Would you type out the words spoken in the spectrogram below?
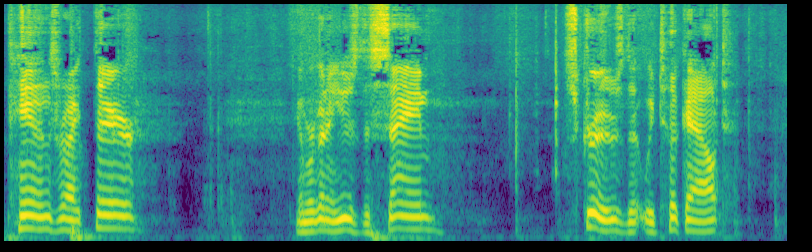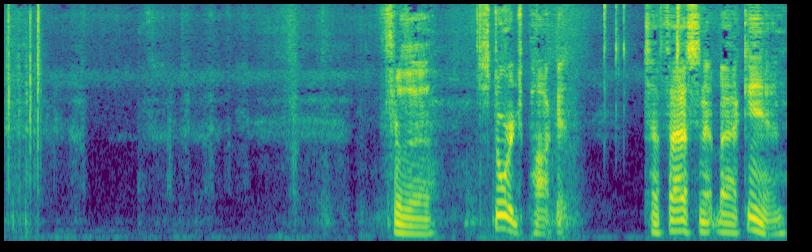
pins right there. And we're going to use the same screws that we took out for the storage pocket to fasten it back in.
